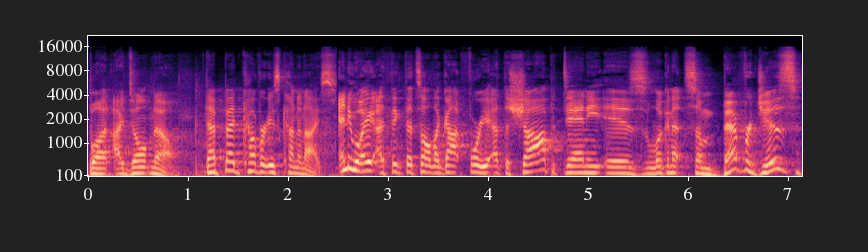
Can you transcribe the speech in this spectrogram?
but I don't know. That bed cover is kind of nice. Anyway, I think that's all I got for you at the shop. Danny is looking at some beverages.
